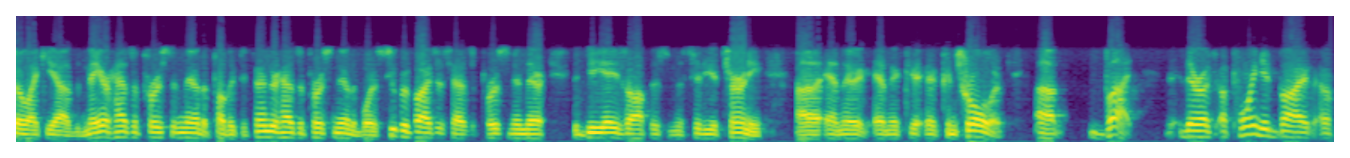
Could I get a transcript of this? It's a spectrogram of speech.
so, like, yeah, the mayor has a person there, the public defender has a person there, the board of supervisors has a person in there, the DA's office, and the city attorney, uh, and the and the c- uh, controller. Uh, but they're appointed by uh,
